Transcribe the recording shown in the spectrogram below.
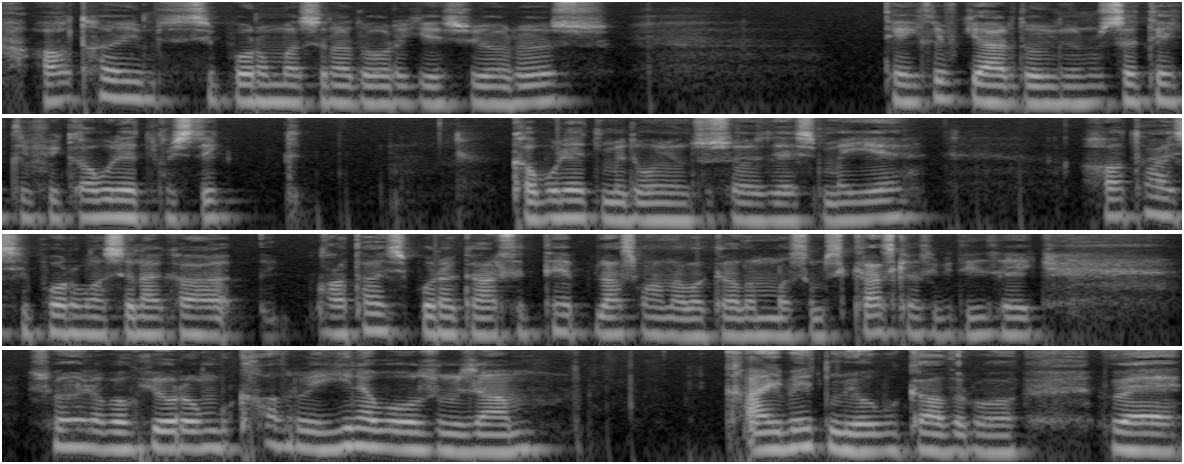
Hatay Spor maçına doğru geçiyoruz. Teklif geldi oyuncumuza. Teklifi kabul etmiştik. Kabul etmedi oyuncu sözleşmeyi. Hatay Spor maçına ka- Hatay Spor'a karşı deplasmanda bakalım maçımız kaç kaç bitecek. Şöyle bakıyorum bu kadroyu yine bozmayacağım. Kaybetmiyor bu kadro ve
